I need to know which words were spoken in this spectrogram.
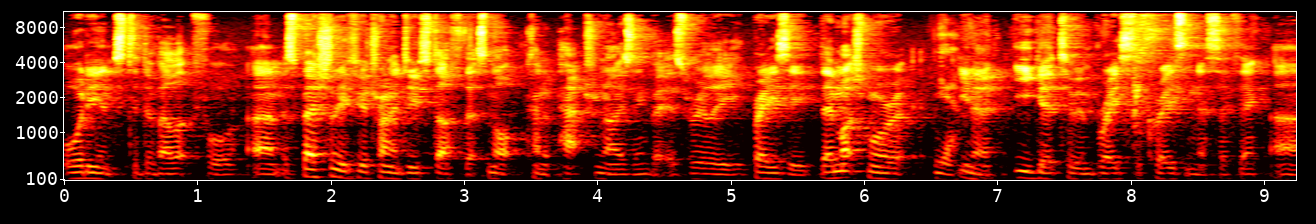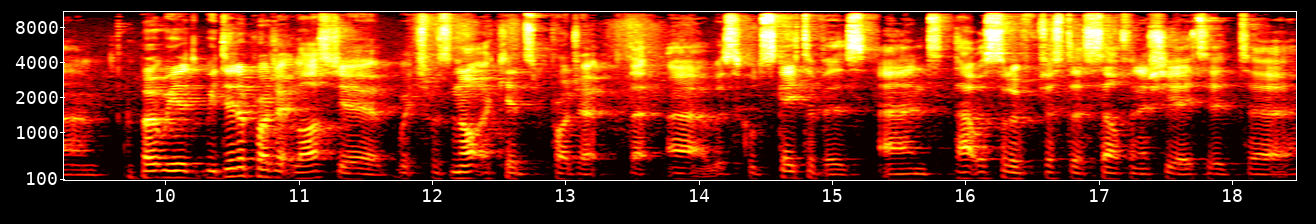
audience to develop for, um, especially if you're trying to do stuff that's not kind of patronizing but is really crazy. They're much more, Yeah. you know, eager to embrace the craziness, I think. Um, but we, had, we did a project last year which was not a kids project that uh, was called Skaterviz, and that was sort of just a self-initiated uh,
